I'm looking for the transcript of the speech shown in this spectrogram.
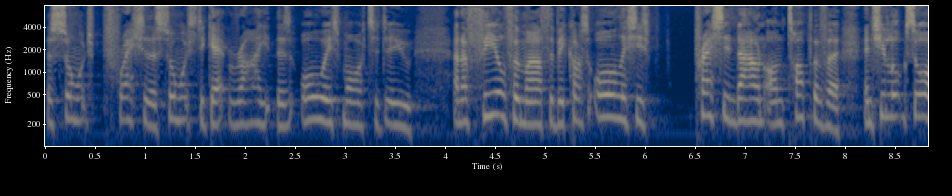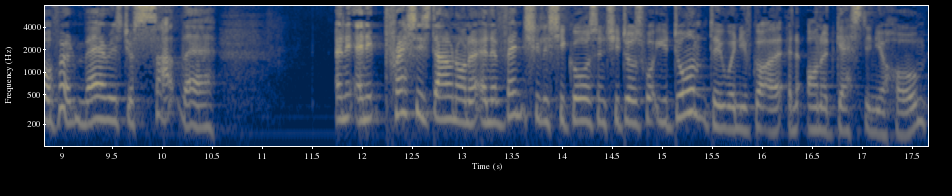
there's so much pressure. There's so much to get right. There's always more to do. And I feel for Martha because all this is pressing down on top of her. And she looks over, and Mary's just sat there. And and it presses down on her, and eventually she goes and she does what you don't do when you've got a, an honoured guest in your home,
